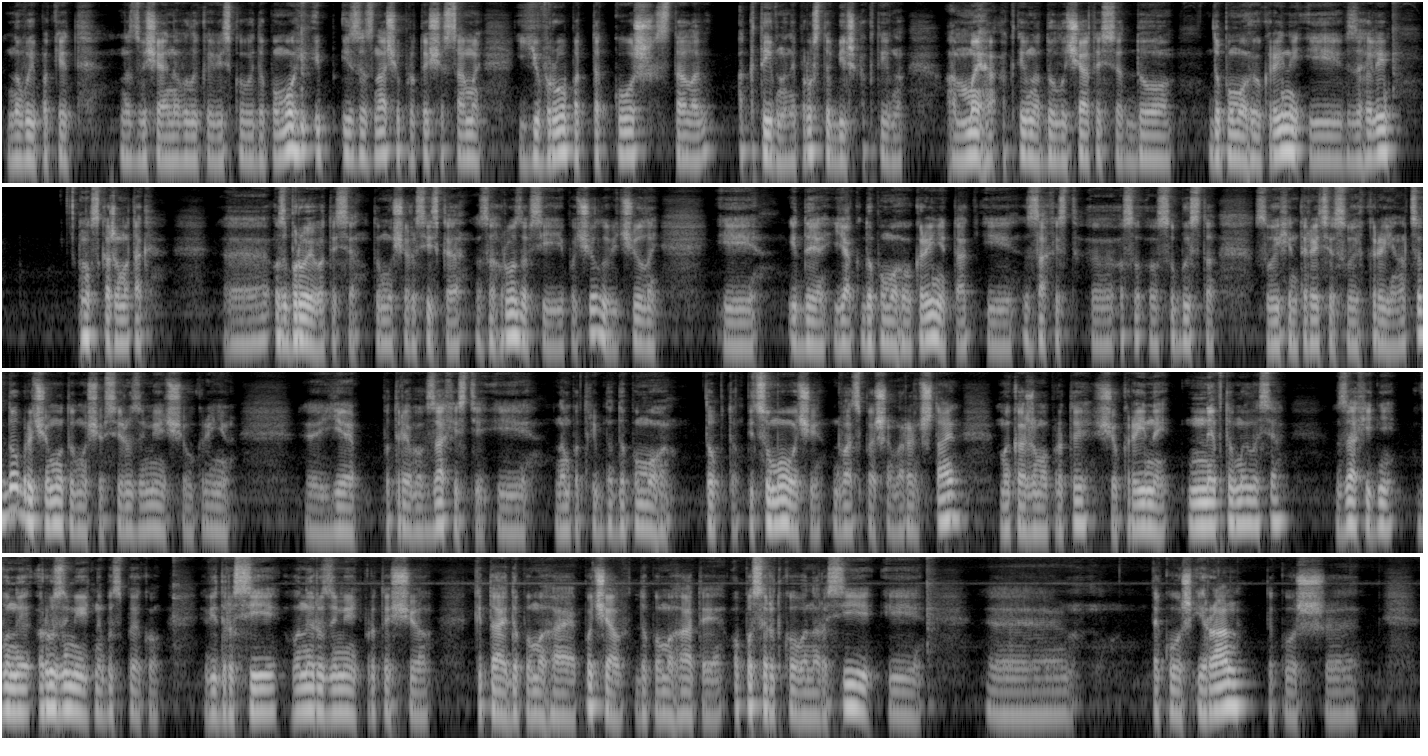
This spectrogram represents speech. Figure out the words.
новий пакет надзвичайно великої військової допомоги, і, і зазначив про те, що саме Європа також стала активно, не просто більш активно, а мега активно долучатися до допомоги Україні і, взагалі, ну скажімо так, е, озброюватися, тому що російська загроза, всі її почули, відчули і іде як допомога Україні, так і захист е, особисто своїх інтересів своїх країн. А це добре. Чому? Тому що всі розуміють, що в Україні е, є потреба в захисті і нам потрібна допомога. Тобто, підсумовуючи 21 Рамштайн, ми кажемо про те, що країни не втомилися західні, вони розуміють небезпеку від Росії, вони розуміють про те, що Китай допомагає, почав допомагати опосередковано Росії і е, також Іран, також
